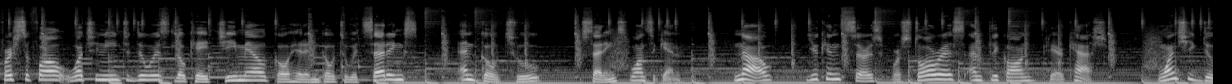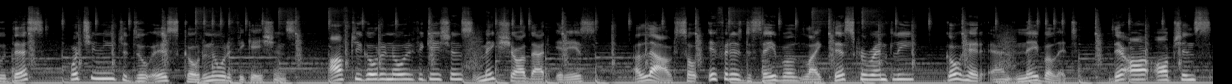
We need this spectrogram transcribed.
First of all, what you need to do is locate Gmail, go ahead and go to its settings and go to settings once again. Now, you can search for storage and click on clear cache. Once you do this, what you need to do is go to notifications. After you go to notifications, make sure that it is allowed. So if it is disabled like this currently, go ahead and enable it. There are options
